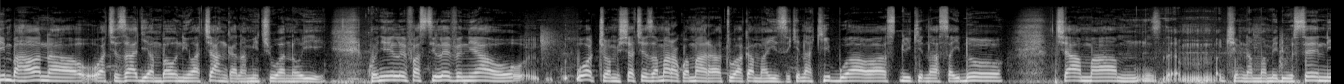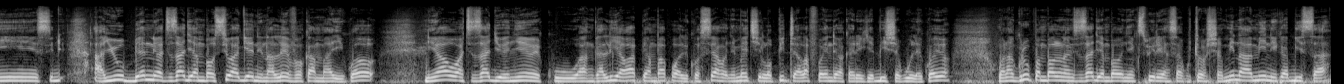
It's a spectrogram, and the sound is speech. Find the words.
Simba hawana wachezaji ambao ni wachanga na michuano hii. Kwenye ile first 11 yao wote wameshacheza mara kwa mara hatua kama hizi, kina Kibwa hawa, sijui kina Saido Chama, kina Mamidi Huseni, Ayub, yani wachezaji ambao si wageni na level kama hii. Kwa hiyo ni hao wachezaji wenyewe kuangalia wapi ambapo walikosea kwenye mechi iliyopita, alafu waende wakarekebishe kule. Kwa hiyo wana group ambalo na wachezaji ambao wenye experience ya kutosha. Mimi naamini kabisa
